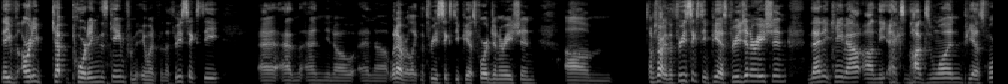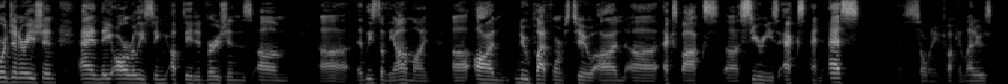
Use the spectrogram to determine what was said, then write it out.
they've already kept porting this game from it went from the 360 uh, and and you know and uh, whatever like the 360 PS4 generation. Um, I'm sorry, the 360 PS3 generation. Then it came out on the Xbox One PS4 generation, and they are releasing updated versions, um, uh, at least of the online uh, on new platforms too, on uh, Xbox uh, Series X and S. So many fucking letters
